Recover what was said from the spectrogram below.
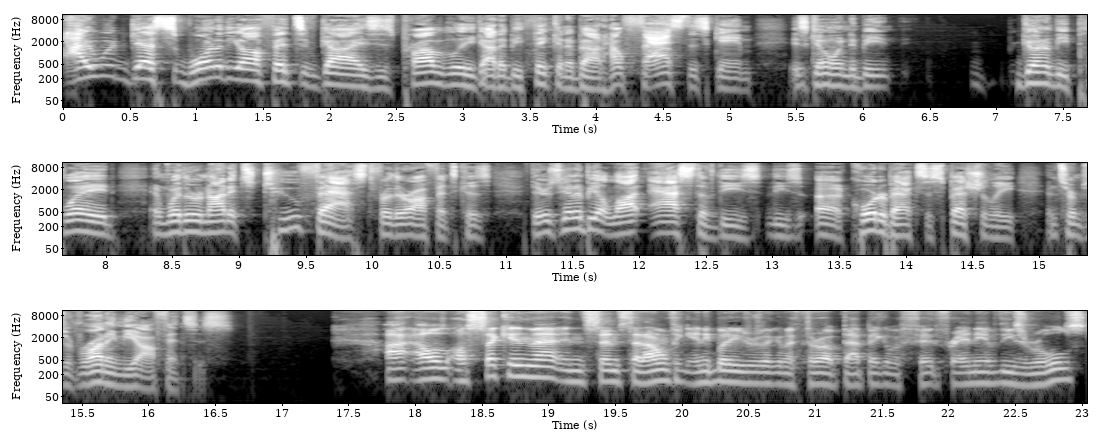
I would guess one of the offensive guys is probably got to be thinking about how fast this game is going to be going to be played and whether or not it's too fast for their offense because there's going to be a lot asked of these these uh, quarterbacks especially in terms of running the offenses I, I'll I'll second that in the sense that I don't think anybody's really going to throw up that big of a fit for any of these rules.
